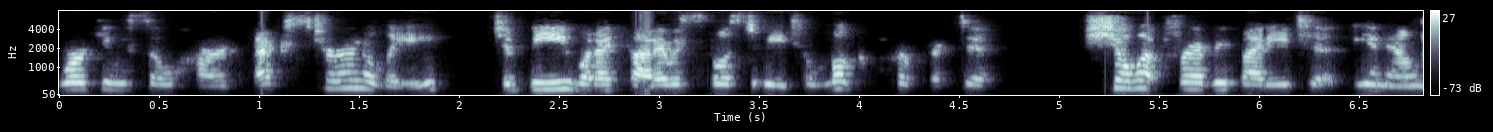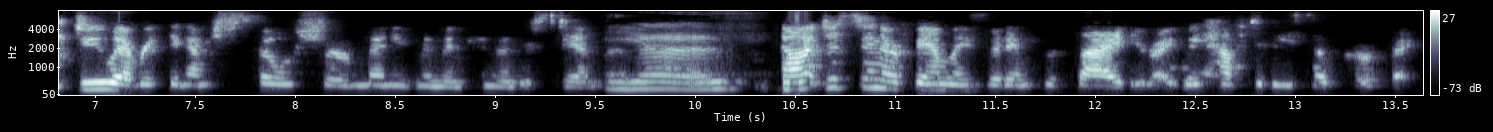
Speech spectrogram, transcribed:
working so hard externally to be what I thought I was supposed to be, to look perfect, to show up for everybody, to, you know, do everything. I'm so sure many women can understand that. Yes. Not just in our families, but in society, right? We have to be so perfect.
